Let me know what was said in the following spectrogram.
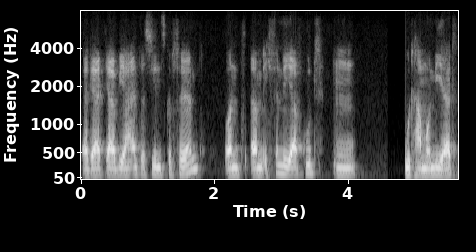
Äh, der hat ja Behind-the-Scenes gefilmt. Und ähm, ich finde, ihr habt gut, mh, gut harmoniert.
